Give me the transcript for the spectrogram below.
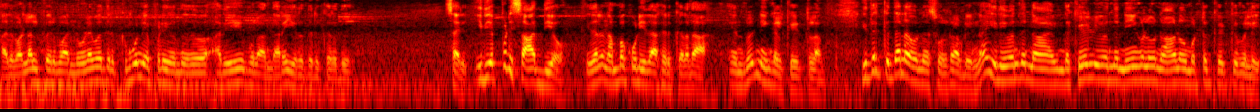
அது வள்ளல் பெருமான் நுழைவதற்கு முன் எப்படி இருந்ததோ அதே போல் அந்த அறை இருந்திருக்கிறது. சரி இது எப்படி சாத்தியம்? இதெல்லாம் நம்பக்கூடியதாக இருக்கிறதா என்று நீங்கள் கேட்கலாம். இதற்கு தான் நான் என்ன சொல்கிறேன் அப்படின்னா இது வந்து நான் இந்த கேள்வி வந்து நீங்களும் நானும் மட்டும் கேட்கவில்லை.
